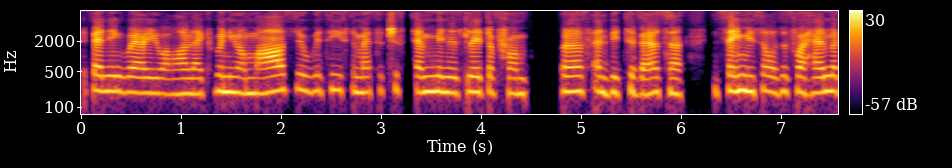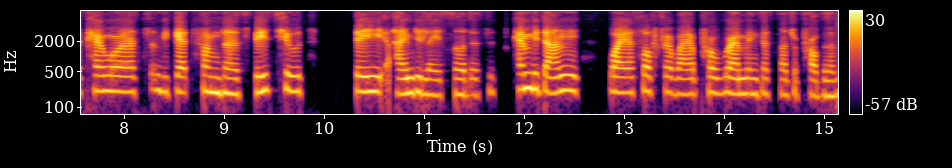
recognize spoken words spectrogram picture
depending where you are. Like when you're Mars, you receive the messages 10 minutes later from Earth and vice versa. The same is also for helmet cameras we get from the spacesuit. They time delay. So this can be done via software, via programming. That's not a problem.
